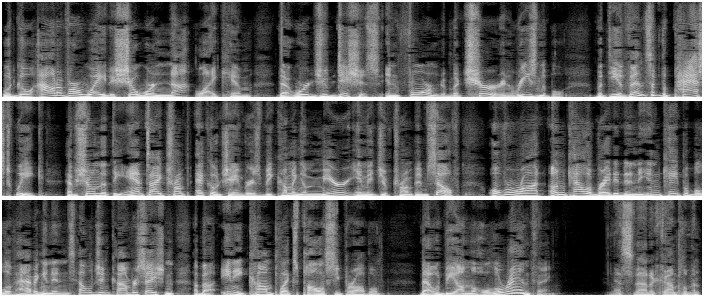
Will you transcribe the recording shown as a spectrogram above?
would go out of our way to show we're not like him, that we're judicious, informed, mature, and reasonable." But the events of the past week have shown that the anti-Trump echo chamber is becoming a mirror image of Trump himself, overwrought, uncalibrated, and incapable of having an intelligent conversation about any complex policy problem. That would be on the whole Iran thing. That's not a compliment.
